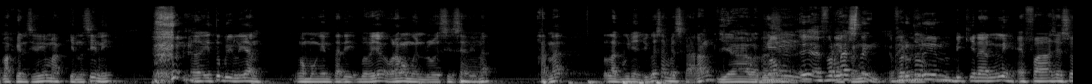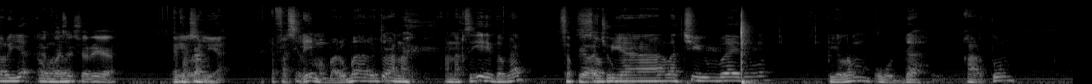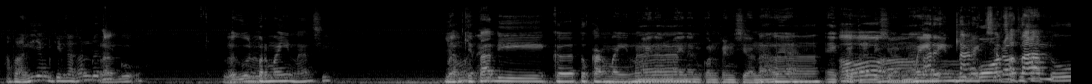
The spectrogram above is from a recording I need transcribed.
makin sini makin sini, eh, itu brilian ngomongin tadi, banyak orang ngomongin dulu si Serina, karena lagunya juga sampai sekarang Iya, lebih. eh everlasting evergreen bikinan ini Eva sih sorry ya Eva Celia. Eva Celia emang baru-baru itu anak anak si itu kan, Sophia. Sophia Lacuba itu film udah kartun, apalagi yang bikin kangen berarti lagu lagu permainan sih yang kita di ke tukang mainan Mainan-mainan konvensional ya. Eh, Oh. tradisional. mainin Tarik- keyboard satu-satu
